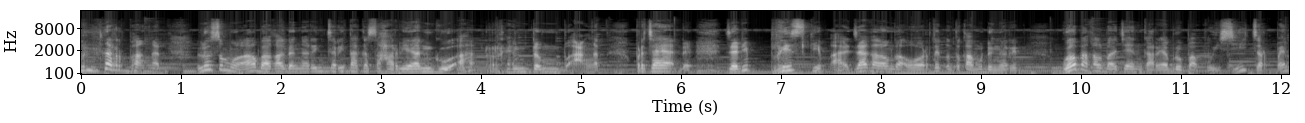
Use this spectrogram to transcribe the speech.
bener banget. Lu semua bakal dengerin cerita keseharian gua random banget. Percaya deh. Jadi please skip aja kalau nggak worth it untuk kamu dengerin. Gua bakal bacain karya berupa puisi, cerpen,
